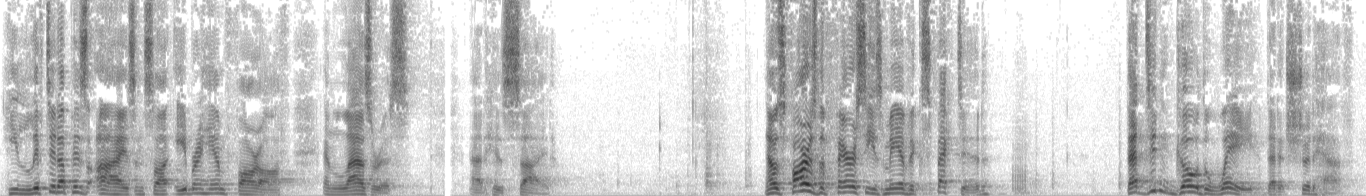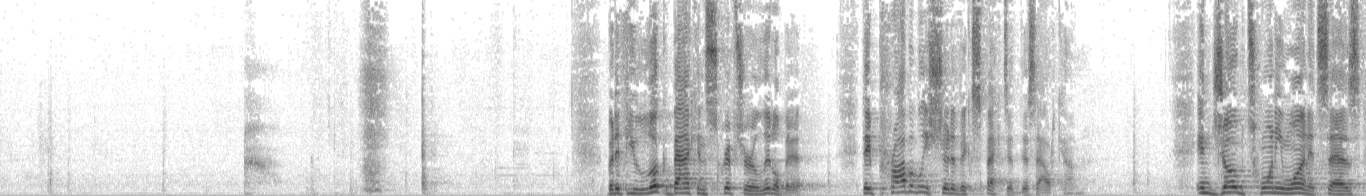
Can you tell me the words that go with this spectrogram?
he lifted up his eyes and saw Abraham far off and Lazarus at his side. Now, as far as the Pharisees may have expected, that didn't go the way that it should have. But if you look back in Scripture a little bit, they probably should have expected this outcome. In Job 21, it says,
